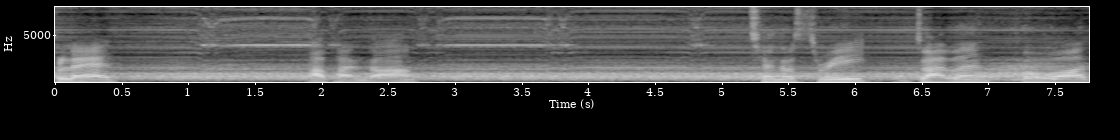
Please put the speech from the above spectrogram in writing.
blade up and down. Channel 3, driven forward.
